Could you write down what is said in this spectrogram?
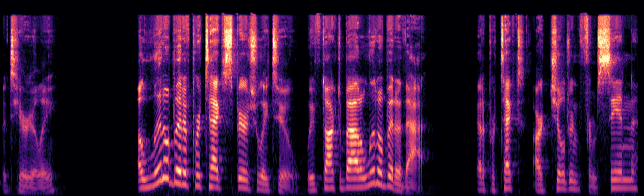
materially. A little bit of protect spiritually too. We've talked about a little bit of that. Got to protect our children from sin,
